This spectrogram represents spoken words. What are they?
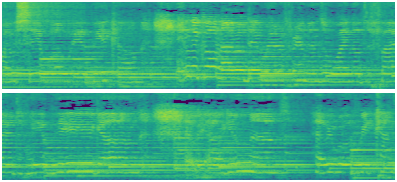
when we see what we've become. In the cold light of day, we're framing the way, not the fire that we began. Every argument, every word we can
